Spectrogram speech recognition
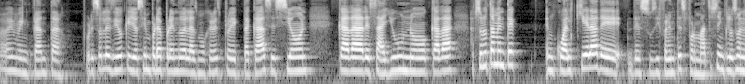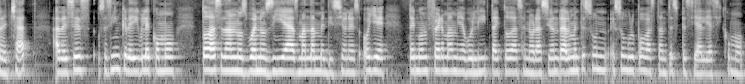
Ay, me encanta. Por eso les digo que yo siempre aprendo de las mujeres proyecta cada sesión, cada desayuno, cada absolutamente en cualquiera de, de sus diferentes formatos, incluso en el chat. A veces o sea, es increíble cómo todas se dan los buenos días, mandan bendiciones. Oye, tengo enferma a mi abuelita y todas en oración. Realmente es un, es un grupo bastante especial y así como,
